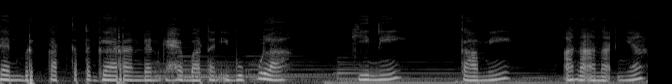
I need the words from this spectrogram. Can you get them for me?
Dan berkat ketegaran dan kehebatan ibu pula, kini kami, anak-anaknya,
